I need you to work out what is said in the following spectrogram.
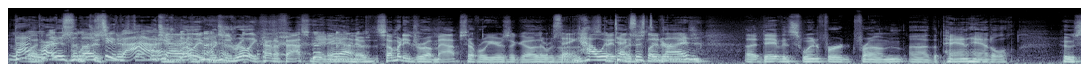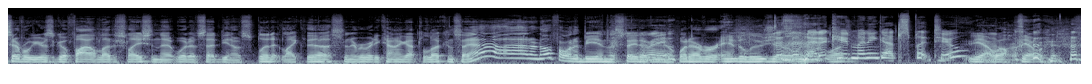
That part is the most interesting. that. Which is really, which is really kind of fascinating. Yeah. You know, somebody drew a map several years ago. There was Saying, a "How would state Texas legislator divide?" named uh, David Swinford from uh, the Panhandle, who several years ago filed legislation that would have said, you know, split it like this, and everybody kind of got to look and say, ah, I don't know if I want to be in the state of you know whatever Andalusia. Does or the whatever it was." Medicaid money get split too? Yeah, well, yeah.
